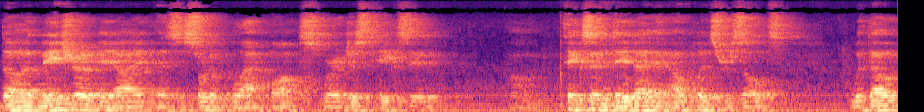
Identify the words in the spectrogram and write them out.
the nature of AI as a sort of black box where it just takes in um, takes in data and outputs results without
